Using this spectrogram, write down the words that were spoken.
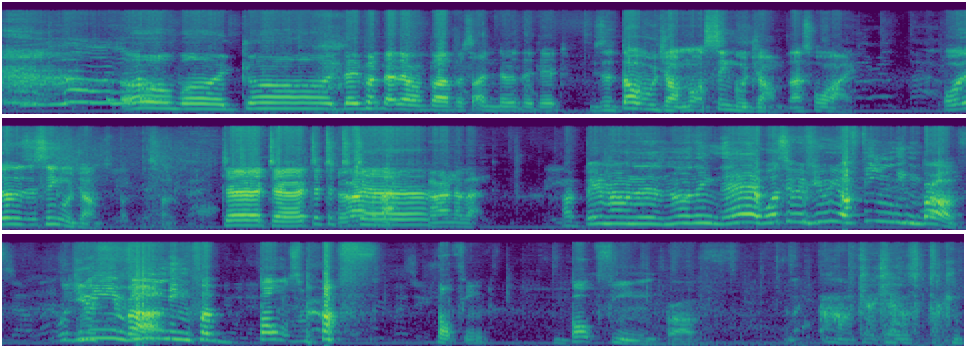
Oh my god. They put that there on purpose. I know they did. It's a double jump, not a single jump. That's why. Oh, All the others are single jumps. But this one. Da, da, da, da, Go around the back. Around the back. I've been around. There's nothing there. What's it with you? You're fiending, bruv. What do you You're mean, bro? fiending for bolts, bruv. Bolt fiend. Bolt fiend, bro. I'm like, oh, gotta get those fucking,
